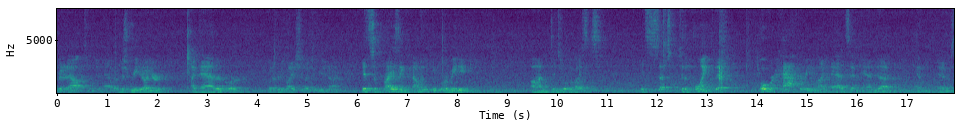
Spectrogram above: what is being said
print it out and have it, or just read it on your iPad or, or whatever device you'd like to read it on. It's surprising how many people are reading on digital devices. It's such to the point that over half are reading iPads and, and, uh, and, and,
